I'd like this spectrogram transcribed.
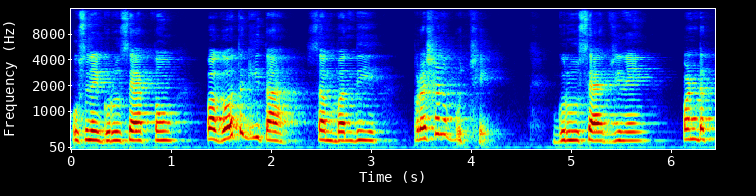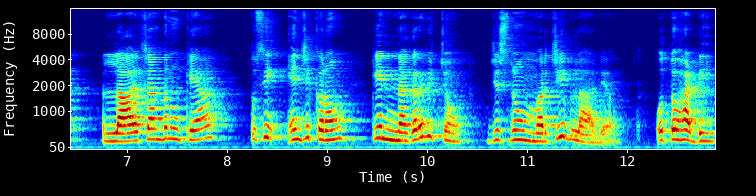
ਉਸਨੇ ਗੁਰੂ ਸਾਹਿਬ ਤੋਂ ਭਗਵਤ ਗੀਤਾ ਸੰਬੰਧੀ ਪ੍ਰਸ਼ਨ ਪੁੱਛੇ। ਗੁਰੂ ਸਾਹਿਬ ਜੀ ਨੇ ਪੰਡਤ ਲਾਲਚੰਦ ਨੂੰ ਕਿਹਾ, ਤੁਸੀਂ ਇੰਜ ਕਰੋ ਕਿ ਨਗਰ ਵਿੱਚੋਂ ਜਿਸ ਨੂੰ ਮਰਜ਼ੀ ਬੁਲਾ ਲਿਓ ਉਹ ਤੁਹਾਡੀ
